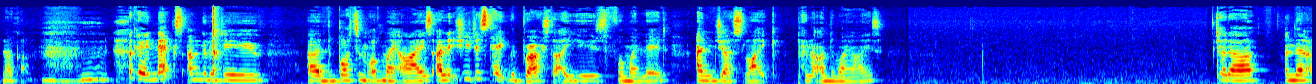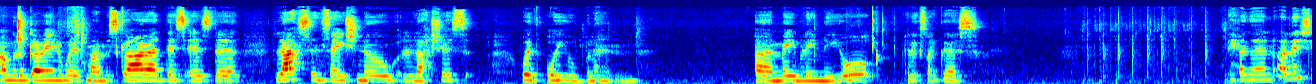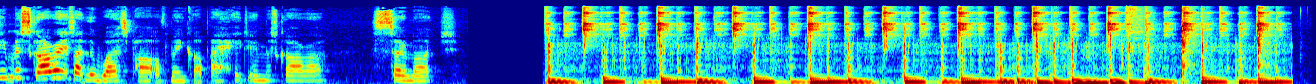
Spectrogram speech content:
No, I can't. okay, next I'm gonna do uh, the bottom of my eyes. I literally just take the brush that I use for my lid and just like put it under my eyes. Ta-da! And then I'm gonna go in with my mascara. This is the Lash Sensational Luscious with Oil Blend. Uh, Maybelline New York. It looks like this. And then I literally, mascara is like the worst part of makeup. I hate doing mascara so much.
